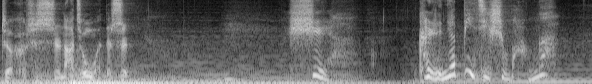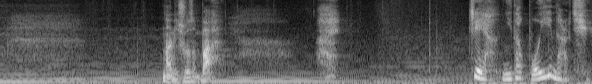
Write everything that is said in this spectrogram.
这可是十拿九稳的事。嗯，是啊，可人家毕竟是王啊。那你说怎么办？哎，这样你到博弈那儿去。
